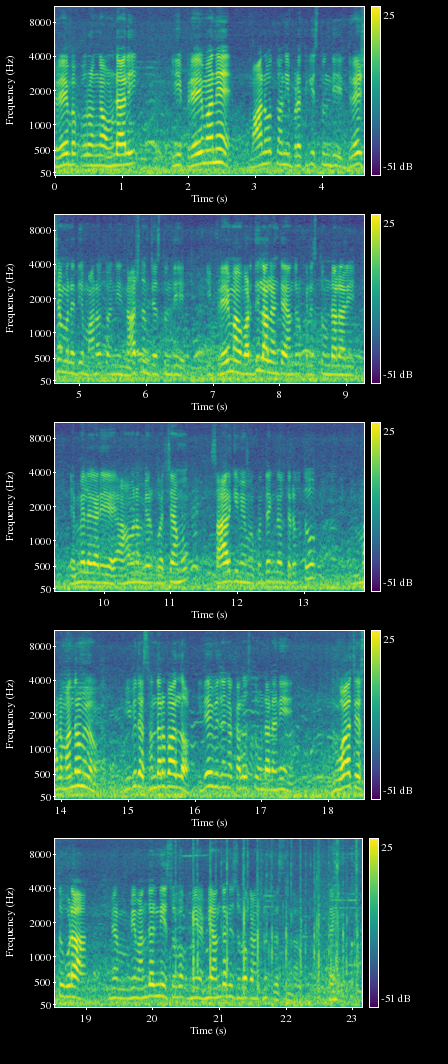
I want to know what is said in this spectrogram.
ప్రేమపూర్వకంగా ఉండాలి. ఈ ప్రేమనే మానవత్వాన్ని బ్రతికిస్తుంది ద్వేషం అనేది మానవత్వాన్ని నాశనం చేస్తుంది. ఈ ప్రేమ వర్ధిల్లాలంటే అందరూ కలుస్తూ ఉండాలని ఎమ్మెల్యే గారి ఆహ్వానం మేరకు వచ్చాము. సార్కి మేము కృతజ్ఞతలు తెలుపుతూ మనమందరం వివిధ సందర్భాల్లో ఇదే విధంగా కలుస్తూ ఉండాలని దువా చేస్తూ కూడా మేము మేమందరినీ శుభ మీ మీ అందరినీ శుభాకాంక్షలు తెలుస్తున్నాం. థ్యాంక్ యూ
